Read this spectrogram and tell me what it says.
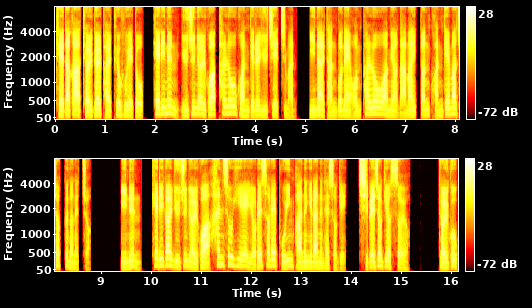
게다가 결별 발표 후에도 해리는 류준열과 팔로우 관계를 유지했지만 이날 단번에 언팔로우하며 남아있던 관계마저 끊어냈죠. 이는 해리가 류준열과 한소희의 열애설에 보인 반응이라는 해석이 지배적이었어요. 결국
